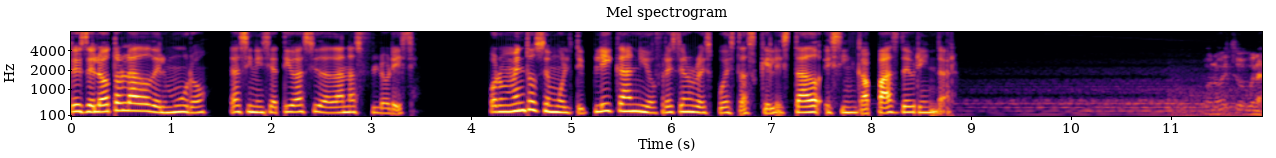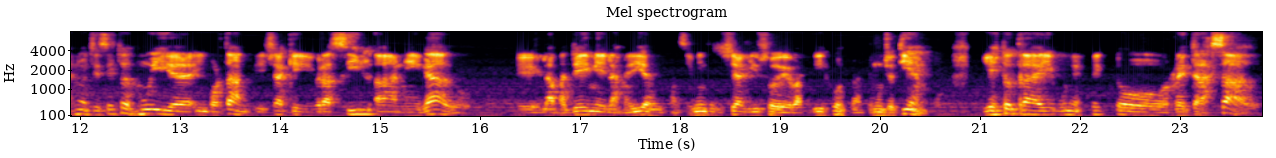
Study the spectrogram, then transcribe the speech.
Desde el otro lado del muro, las iniciativas ciudadanas florecen. Por momentos se multiplican y ofrecen respuestas que el Estado es incapaz de brindar buenas noches. Esto es muy eh, importante, ya que Brasil ha negado eh, la pandemia y las medidas de distanciamiento social y uso de barbijos durante mucho tiempo. Y esto trae un efecto retrasado.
